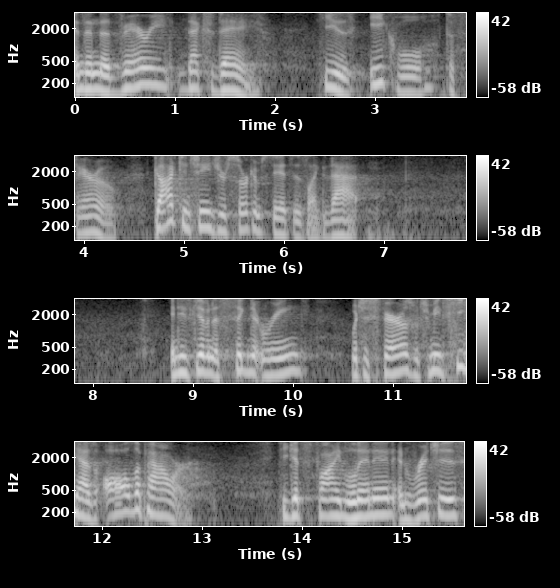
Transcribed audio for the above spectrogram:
And then the very next day, he is equal to Pharaoh. God can change your circumstances like that. And he's given a signet ring, which is Pharaoh's, which means he has all the power. He gets fine linen and riches,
